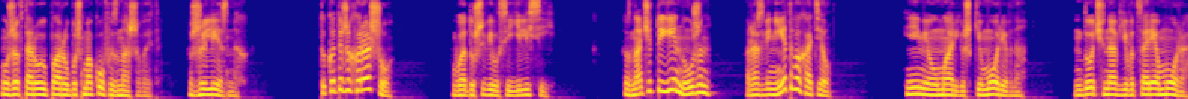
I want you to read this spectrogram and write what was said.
уже вторую пару башмаков изнашивает, железных. «Так это же хорошо», — воодушевился Елисей. «Значит, ты ей нужен. Разве не этого хотел?» «Имя у Марьюшки Моревна. Дочь Навьего царя Мора»,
